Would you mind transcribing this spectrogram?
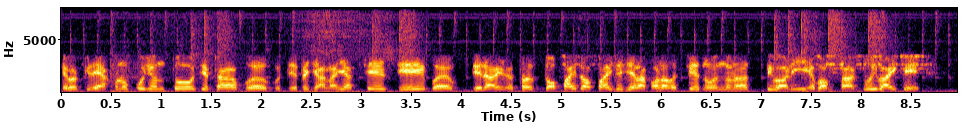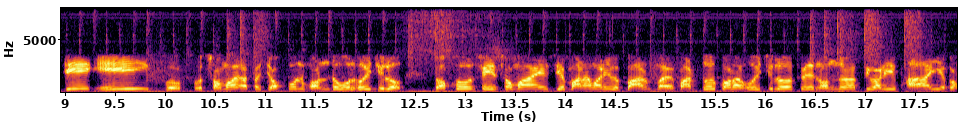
এবার এখনও পর্যন্ত যেটা যেটা জানা যাচ্ছে যে আহ, জেরা অর্থাৎ দফায় দফায় যে জেরা করা হচ্ছে নরেন্দ্রনাথ তিওয়ারি এবং তার দুই ভাইকে যে এই সময় অর্থাৎ যখন গন্ডগোল হয়েছিল তখন সেই সময় যে মারামারি মার- মারধর করা হয়েছিল সে নন্দনাথ তিওয়ারির ভাই এবং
